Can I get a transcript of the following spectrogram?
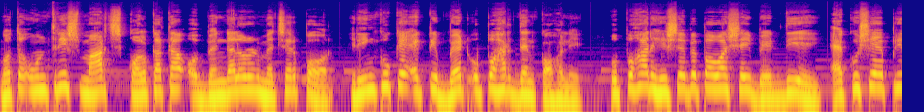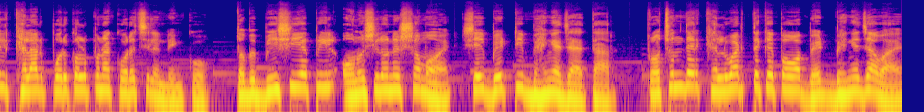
গত উনত্রিশ মার্চ কলকাতা ও বেঙ্গালুরুর ম্যাচের পর রিঙ্কুকে একটি ব্যাট উপহার দেন কোহলি। উপহার হিসেবে পাওয়া সেই ব্যাট দিয়েই একুশে এপ্রিল খেলার পরিকল্পনা করেছিলেন রিঙ্কু। তবে বিশে এপ্রিল অনুশীলনের সময় সেই বেটটি ভেঙে যায় তার। পছন্দের খেলোয়াড় থেকে পাওয়া বেট ভেঙে যাওয়ায়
